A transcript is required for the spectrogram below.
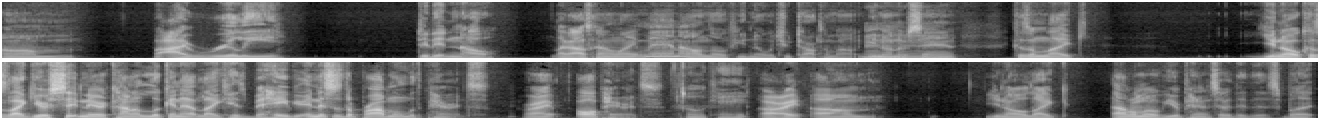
Mm-hmm. Um, but I really didn't know. Like I was kind of like, man, I don't know if you know what you're talking about. You know what I'm saying? Because I'm like, you know, because like you're sitting there kind of looking at like his behavior, and this is the problem with parents, right? All parents. Okay. All right. Um, you know, like I don't know if your parents ever did this, but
